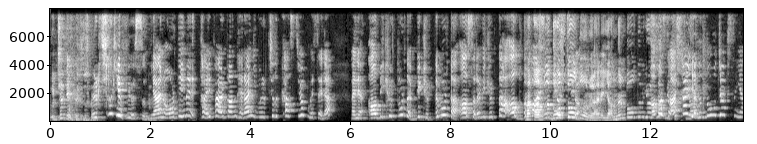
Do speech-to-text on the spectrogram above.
Irkçılık yapıyorsun. ırkçılık yapıyorsun. Yani orada yine Tayyip Erdoğan'ın herhangi bir ırkçılık kastı yok mesela. Hani al bir Kürt burada, bir Kürt de burada. Al sana bir Kürt daha, al bu da Ha, Fahri aslında Kürt dost diyor. olduğunu hani yanlarında olduğunu Ama göstermek zaten istiyor. yanında olacaksın ya.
